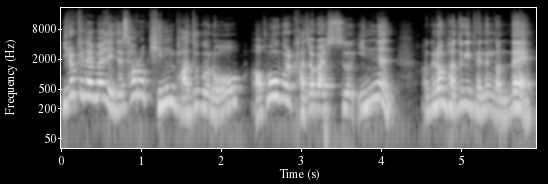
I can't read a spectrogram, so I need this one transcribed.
이렇게 되면 이제 서로 긴 바둑으로 어, 호흡을 가져갈 수 있는 어, 그런 바둑이 되는 건데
